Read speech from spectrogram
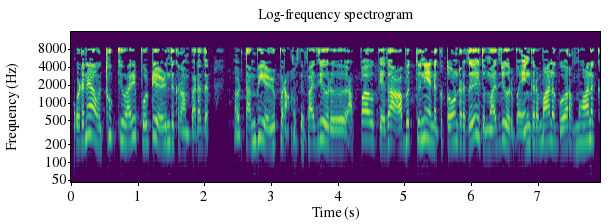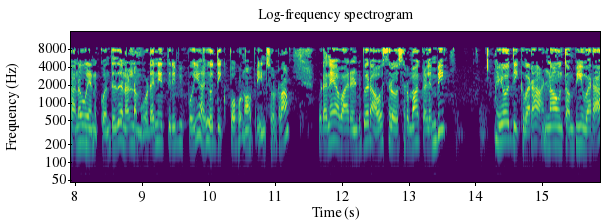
உடனே அவன் தூக்கி வாரி போட்டு எழுந்துக்கிறான் பரதர் அவர் தம்பி எழுப்புறான். இது மாதிரி ஒரு அப்பாவுக்கு ஏதோ ஆபத்துன்னு எனக்கு தோன்றது. இது மாதிரி ஒரு பயங்கரமான கோரமான கனவு எனக்கு வந்தது. அதனால நம்ம உடனே திரும்பி போய் அயோத்திக்கு போகணும் அப்படின்னு சொல்றான். உடனே அவ ரெண்டு பேரும் அவசர அவசரமா கிளம்பி அயோத்திக்கு வரா அண்ணாவும் தம்பியும் வரா.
